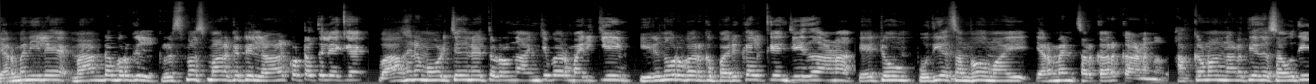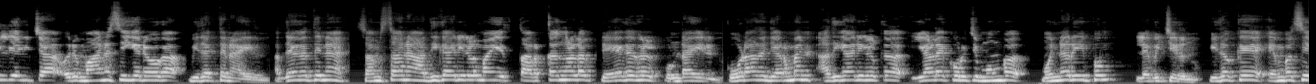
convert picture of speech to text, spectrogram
ജർമ്മനിയിലെ മാഗ്ഡബർഗിൽ ക്രിസ്മസ് മാർക്കറ്റിൽ ആൾക്കൂട്ടത്തിലേക്ക് വാഹനം ഓടിച്ചതിനെ തുടർന്ന് അഞ്ചു പേർ മരിക്കുകയും ഇരുന്നൂറ് പേർക്ക് പരിക്കേൽക്കുകയും ചെയ്തതാണ് ഏറ്റവും പുതിയ സംഭവമായി ജർമ്മൻ സർക്കാർ കാണുന്നത്. ആക്രമണം നടത്തിയത് സൗദിയിൽ ജനിച്ച ഒരു മാനസിക രോഗ വിദഗ്ധനായിരുന്നു. അദ്ദേഹത്തിന് സംസ്ഥാന അധികാരികളുമായി തർക്കങ്ങളുടെ രേഖകൾ ഉണ്ടായിരുന്നു. കൂടാതെ ജർമ്മൻ അധികാരികൾക്ക് ഇയാളെക്കുറിച്ച് മുമ്പ് മുന്നറിയിപ്പും ലഭിച്ചിരുന്നു. ഇതൊക്കെ എംബസി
